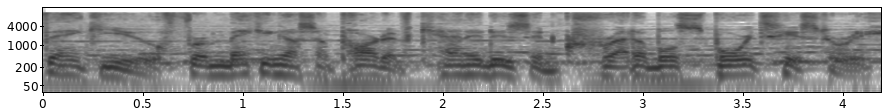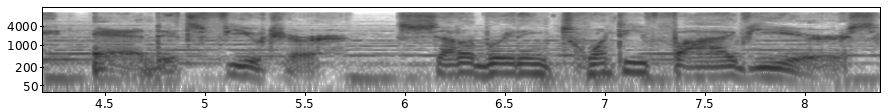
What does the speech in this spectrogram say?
Thank you for making us a part of Canada's incredible sports history and its future. Celebrating 25 years.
